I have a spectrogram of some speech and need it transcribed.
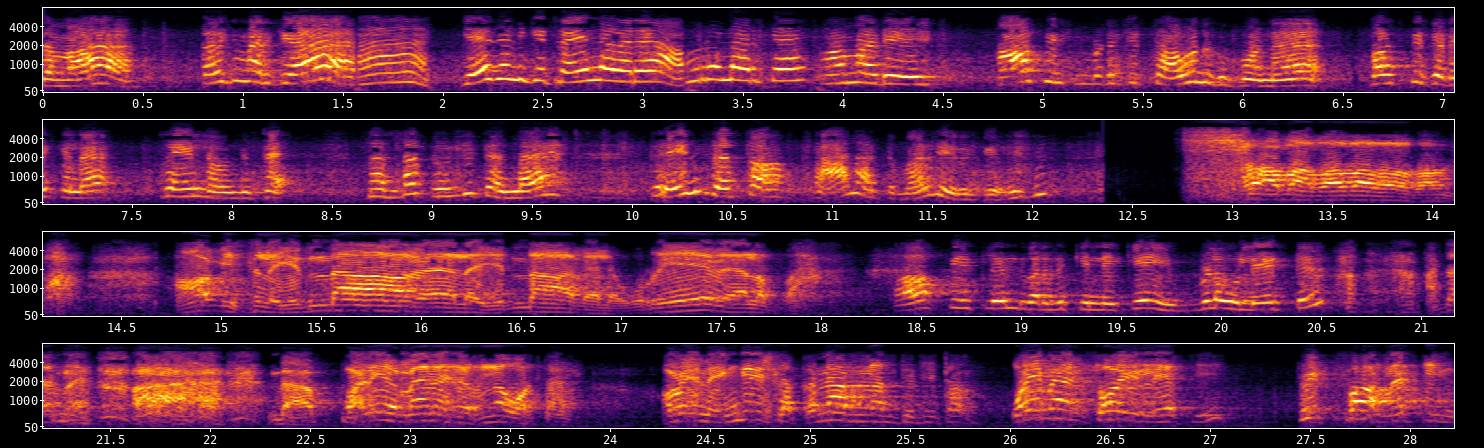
இருக்கியா ஏதோ இன்னைக்கு ட்ரெயின்ல வர அபூர்வமா இருக்க. ஆமாடி. ஆபீஸ் முடிச்சு டவுனுக்கு போனேன். பஸ் கிடைக்கல. ட்ரெயின்ல வந்துட்டேன். நல்லா தூங்கிட்டேன்ல. ட்ரெயின் சத்தம் தாலாட்டு மாதிரி இருக்கு. வா வா வா வா வா வா ஆபீஸ்ல என்ன வேலை என்ன வேலை? ஒரே வேலைப்பா. ஆபீஸ்ல இருந்து வர்றதுக்கு இன்னைக்கு இவ்வளவு லேட்டு அதானே? இந்த பழைய மேனேஜர்ல ஒருத்தன். அவன் என்ன இங்கிலீஷ்ல கண்ணாடினான்னு திட்டான் why man sorry lazy fit for nothing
